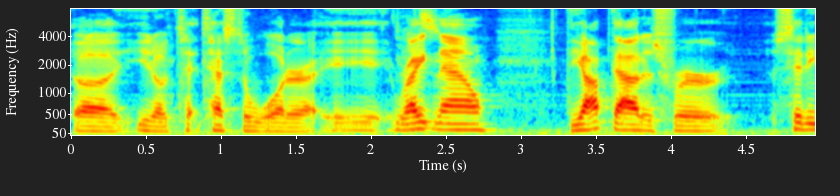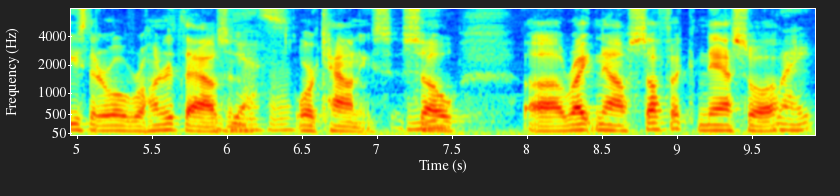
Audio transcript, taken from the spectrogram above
uh, you know, t- test the water. I- Right now, the opt-out is for cities that are over 100,000 Yes. Mm-hmm. or counties. Mm-hmm. So, uh, right now, Suffolk, Nassau, Right?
